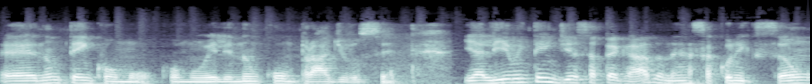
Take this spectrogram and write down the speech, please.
é, não tem como, como ele não comprar de você. E ali eu entendi essa pegada, né, essa conexão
